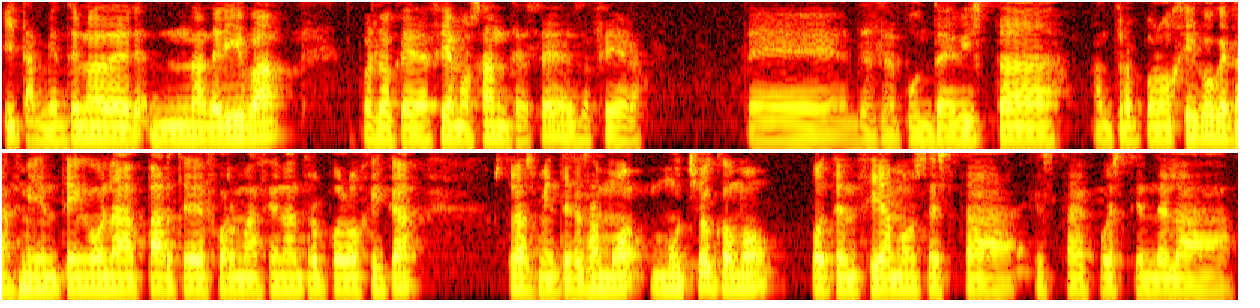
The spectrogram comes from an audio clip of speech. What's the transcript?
Y también tiene una, deriva, pues lo que decíamos antes, ¿eh? es decir, eh, desde el punto de vista antropológico, que también tengo una parte de formación antropológica, ostras, me interesa mucho cómo potenciamos esta, esta cuestión de la,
